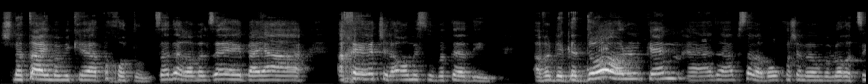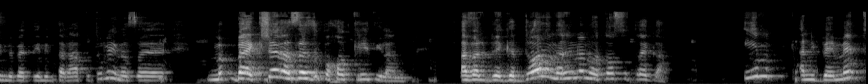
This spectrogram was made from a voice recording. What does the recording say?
שנתיים במקרה הפחות טוב בסדר? אבל זה בעיה אחרת של העומס בבתי הדין. אבל בגדול כן אה, בסדר ברוך השם היום גם לא רצים לבית דין עם טענת פיתולין אז אה, בהקשר הזה זה פחות קריטי לנו. אבל בגדול אומרים לנו התוספות רגע אם אני באמת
